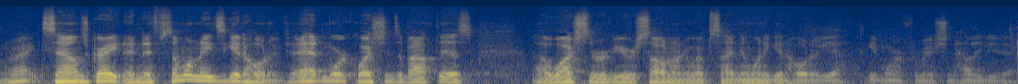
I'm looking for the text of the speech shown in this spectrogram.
All right, sounds great. And if someone needs to get a hold of you, if I had more questions about this, uh, watch the review or saw it on your website and they want to get a hold of you to get more information, how they do that.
